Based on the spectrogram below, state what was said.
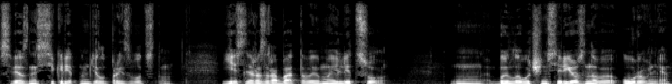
связанная с секретным делопроизводством. Если разрабатываемое лицо было очень серьезного уровня,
